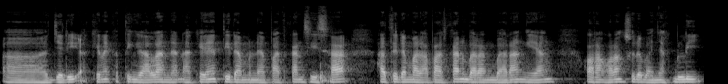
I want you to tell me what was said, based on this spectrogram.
uh, jadi akhirnya ketinggalan dan akhirnya tidak mendapatkan sisa atau tidak mendapatkan barang-barang yang orang-orang sudah banyak beli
